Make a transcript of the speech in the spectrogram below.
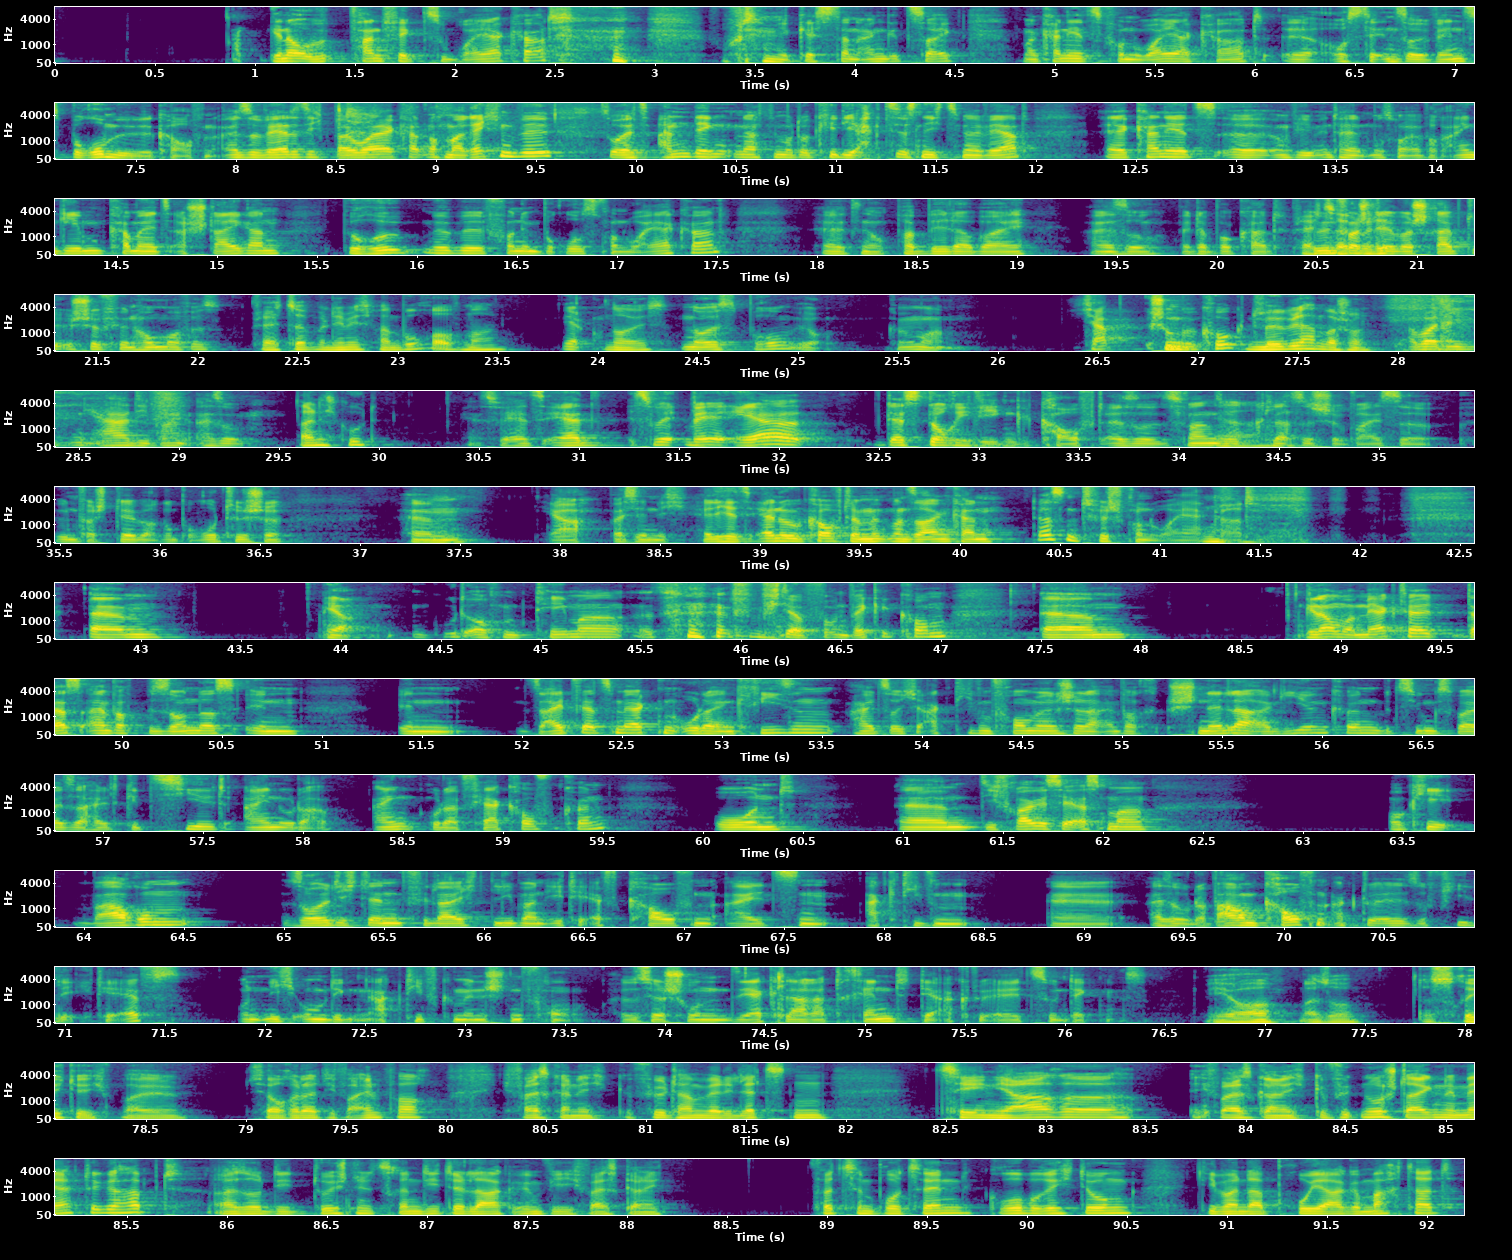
Genau, Fun Fact zu Wirecard. Wurde mir gestern angezeigt. Man kann jetzt von Wirecard äh, aus der Insolvenz Büromöbel kaufen. Also wer sich bei Wirecard nochmal rächen will, so als Andenken nach dem Motto, okay, die Aktie ist nichts mehr wert, äh, kann jetzt, äh, irgendwie im Internet muss man einfach eingeben, kann man jetzt ersteigern, Büromöbel von den Büros von Wirecard. Äh, sind auch ein paar Bilder bei. Also, wer der Bock hat, höhenverstellbar Schreibtische für ein Homeoffice. Vielleicht sollten wir demnächst mal ein Buch aufmachen. Ja. Neues. Neues Büro, ja, können wir machen. Ich habe schon geguckt, Möbel haben wir schon. aber die, ja, die waren, also, War nicht gut. Es wäre jetzt eher, es wäre wär eher der Story wegen gekauft. Also es waren so Ja. klassische weiße, höhenverstellbare Bürotische. Ähm, ja, weiß ich nicht. Hätte ich jetzt eher nur gekauft, damit man sagen kann, das ist ein Tisch von Wirecard. ähm, ja, gut auf dem Thema wieder von weggekommen. Ähm, genau, man merkt halt, dass einfach besonders in, in Seitwärtsmärkten oder in Krisen halt solche aktiven Fondsmanager da einfach schneller agieren können, beziehungsweise halt gezielt ein- oder, ein oder verkaufen können. Und ähm, die Frage ist ja erstmal, okay, warum sollte ich denn vielleicht lieber einen ETF kaufen als einen aktiven, äh, also oder warum kaufen aktuell so viele ETFs und nicht unbedingt einen aktiv gemanagten Fonds? Also ist ja schon ein sehr klarer Trend, der aktuell zu entdecken ist. Ja, also das ist richtig, weil ist ja auch relativ einfach. Ich weiß gar nicht, gefühlt haben wir die letzten zehn Jahre, ich weiß gar nicht, gefühlt nur steigende Märkte gehabt. Also die Durchschnittsrendite lag irgendwie, ich weiß gar nicht, 14 Prozent, grobe Richtung, die man da pro Jahr gemacht hat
